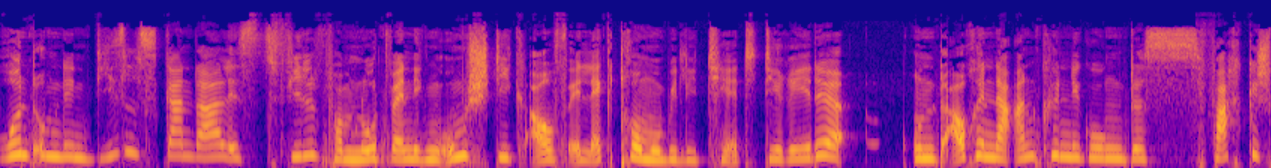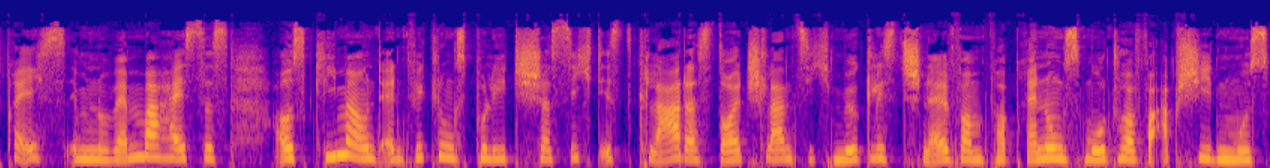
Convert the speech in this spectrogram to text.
Rund um den Dieselskandal ist viel vom notwendigen Umstieg auf Elektromobilität die Rede. Und auch in der Ankündigung des Fachgesprächs im November heißt es, aus klima- und entwicklungspolitischer Sicht ist klar, dass Deutschland sich möglichst schnell vom Verbrennungsmotor verabschieden muss,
